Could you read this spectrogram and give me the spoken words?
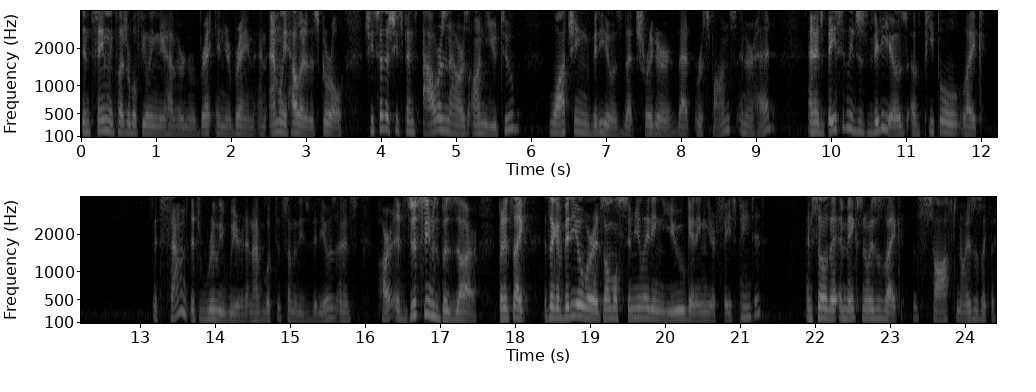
insanely pleasurable feeling you have in your brain. In your brain. And Emily Heller, this girl, she said that she spends hours and hours on YouTube watching videos that trigger that response in her head and it's basically just videos of people like it sounds it's really weird and i've looked at some of these videos and it's hard it just seems bizarre but it's like it's like a video where it's almost simulating you getting your face painted and so that it makes noises like soft noises like the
